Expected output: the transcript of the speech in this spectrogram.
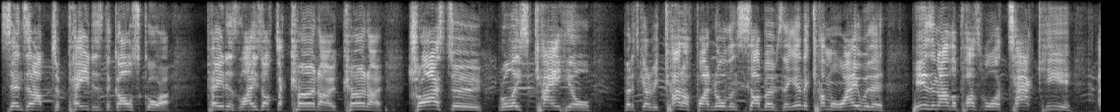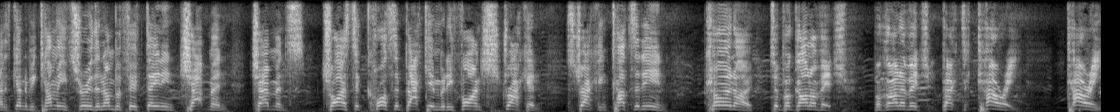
Sends it up to Peters, the goal scorer. Peters lays off to Kerno. Kerno tries to release Cahill, but it's going to be cut off by Northern Suburbs. They're going to come away with it. Here's another possible attack here, and it's going to be coming through the number 15 in Chapman. Chapman tries to cross it back in, but he finds Strachan. Strachan cuts it in. Kerno to Bogdanovic. Bogdanovic back to Curry. Curry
